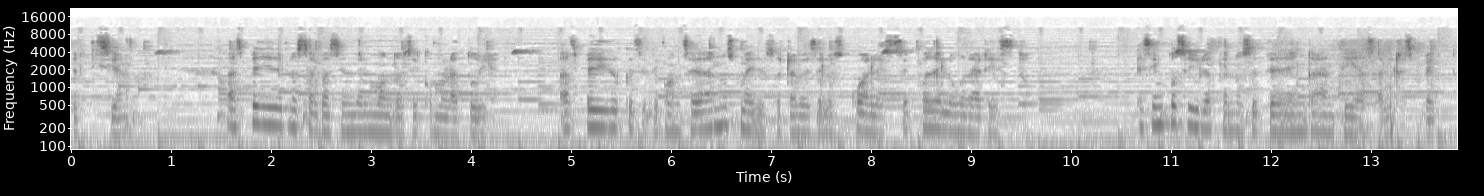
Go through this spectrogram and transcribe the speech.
petición. Has pedido la salvación del mundo así como la tuya has pedido que se te concedan los medios a través de los cuales se puede lograr esto. Es imposible que no se te den garantías al respecto.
